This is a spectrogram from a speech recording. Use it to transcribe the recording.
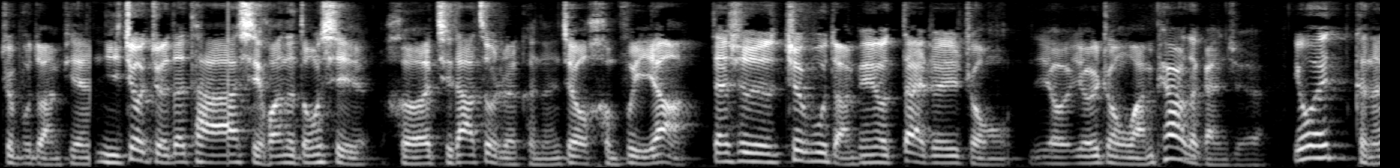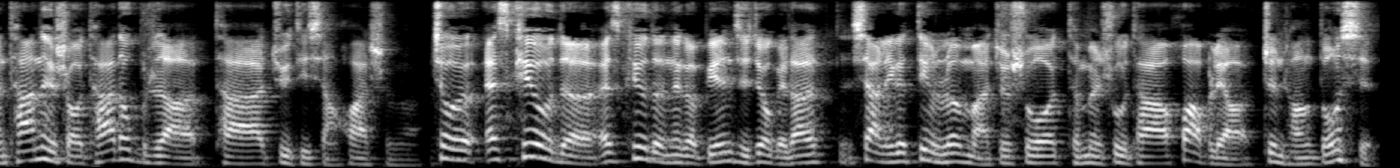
这部短片，你就觉得他喜欢的东西和其他作者可能就很不一样，但是这部短片又带着一种有有一种玩票的感觉。因为可能他那时候他都不知道他具体想画什么，就 S Q 的 S Q 的那个编辑就给他下了一个定论嘛，就说藤本树他画不了正常的东西。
